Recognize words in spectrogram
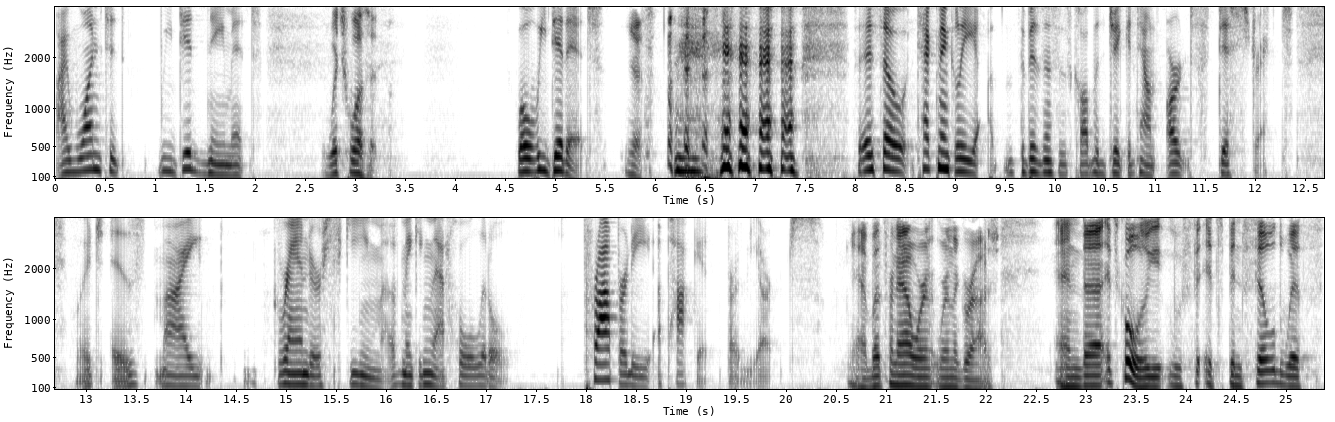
i wanted we did name it Which was it? well we did it Yes. so technically, the business is called the Jenkintown Arts District, which is my grander scheme of making that whole little property a pocket for the arts. Yeah, but for now we're we're in the garage, and uh, it's cool. It's been filled with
